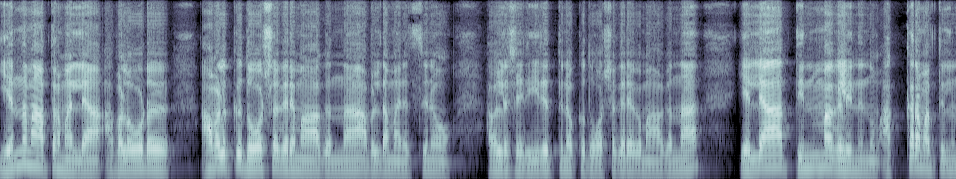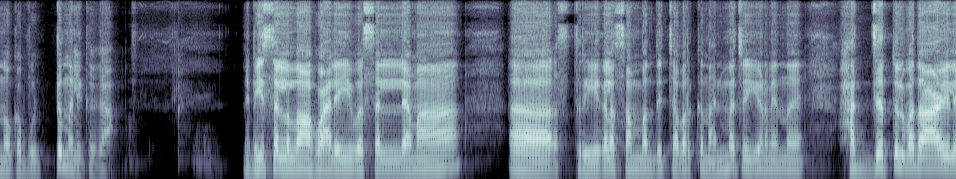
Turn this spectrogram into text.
എന്ന് മാത്രമല്ല അവളോട് അവൾക്ക് ദോഷകരമാകുന്ന അവളുടെ മനസ്സിനോ അവളുടെ ശരീരത്തിനൊക്കെ ദോഷകരമാകുന്ന എല്ലാ തിന്മകളിൽ നിന്നും അക്രമത്തിൽ നിന്നൊക്കെ വിട്ടു നിൽക്കുക നബി സല്ലല്ലാഹു അലൈഹി വസല്ലമ സ്ത്രീകളെ സംബന്ധിച്ച് അവർക്ക് നന്മ ചെയ്യണമെന്ന് ഹജ്ജത്തുൽ വദായിൽ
